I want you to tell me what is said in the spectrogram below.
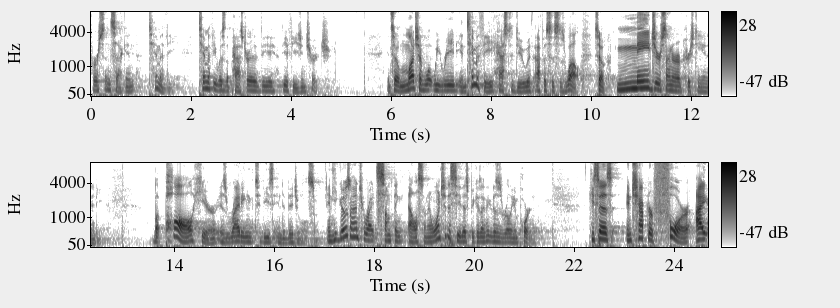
1st and 2nd Timothy. Timothy was the pastor of the, the Ephesian church. And so much of what we read in Timothy has to do with Ephesus as well. So, major center of Christianity. But Paul here is writing to these individuals. And he goes on to write something else. And I want you to see this because I think this is really important. He says in chapter 4, I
